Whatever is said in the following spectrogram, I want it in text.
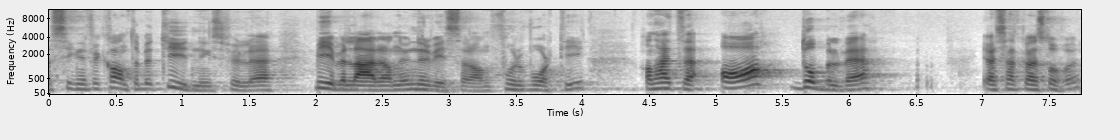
signifikante, betydningsfulle bibellærerne og underviserne for vår tid. Han heter A.W. Jeg vet ikke sett hva det står for.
